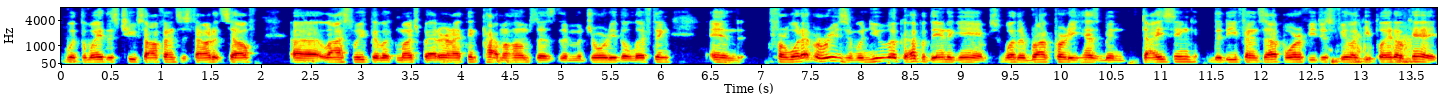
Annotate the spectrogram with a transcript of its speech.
with the way this Chiefs offense has found itself uh, last week, they look much better. And I think Pat Mahomes does the majority of the lifting. And for whatever reason, when you look up at the end of games, whether Brock Purdy has been dicing the defense up or if you just feel like he played okay,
